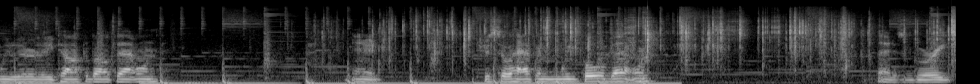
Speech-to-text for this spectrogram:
we literally talked about that one. And it just so happened we pulled that one. That is great.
